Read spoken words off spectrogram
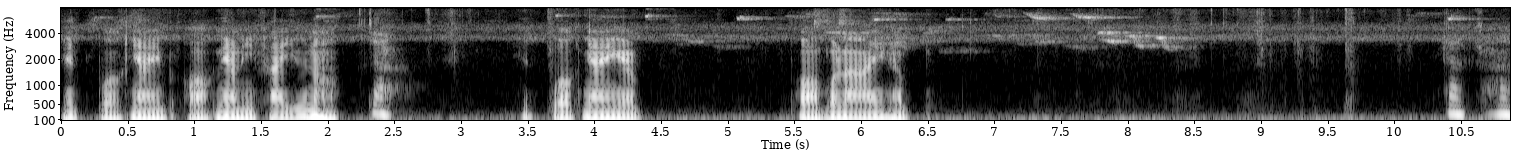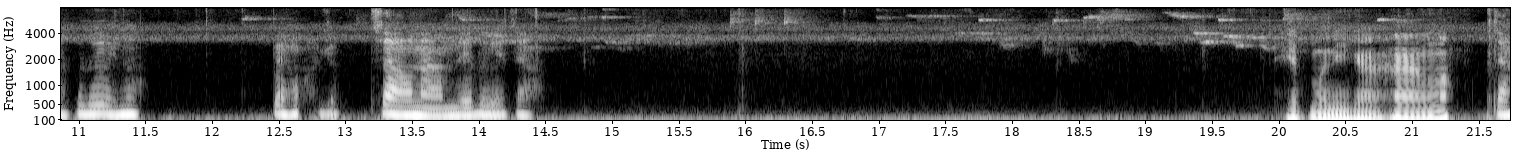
เห็ดปวกใหญ่ออกแนวนี้ใครอยู่เนาะจ้ะเห็ดปวกใหญ่กับพอบ่ร้ายครับตัดขาไปเลยเนาะไปหอดกับสาวน้ำได้เลยจ้ะ เห็ดมือนี้ก็ห่างเนาะจ้ะ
